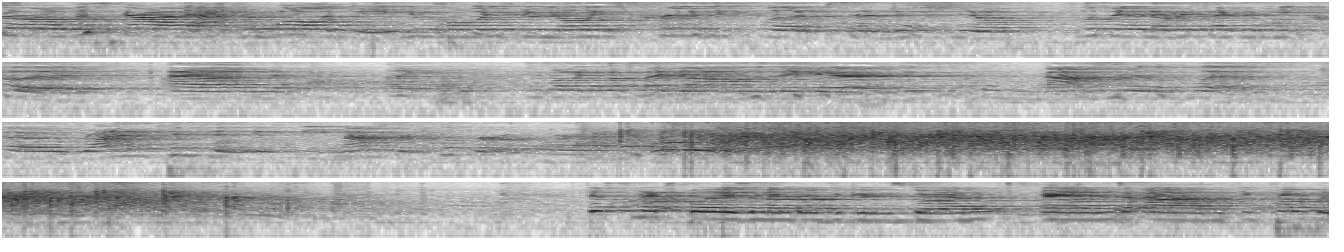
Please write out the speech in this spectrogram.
So this guy at Gymology, he was always doing all these crazy flips and just, you know, flipping every second he could. And like he was always upside down in the air, just mastering the flips. So Ryan Kinton gets the Master Flipper Award. This next boy is a member of the Goon Squad, and um, you've probably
